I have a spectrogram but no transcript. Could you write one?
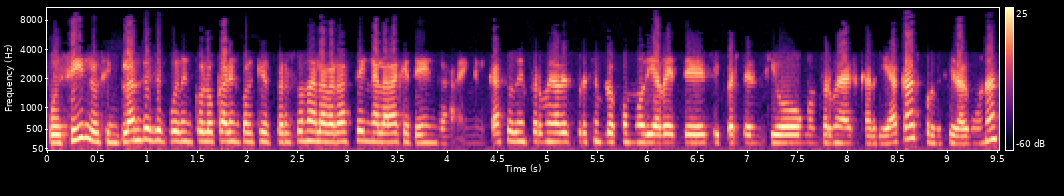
Pues sí, los implantes se pueden colocar en cualquier persona, la verdad tenga la edad que tenga. En el caso de enfermedades, por ejemplo, como diabetes, hipertensión o enfermedades cardíacas, por decir algunas,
